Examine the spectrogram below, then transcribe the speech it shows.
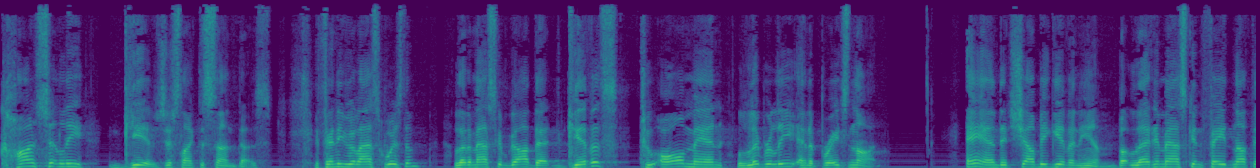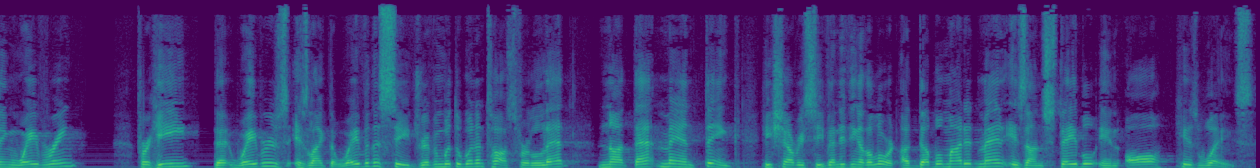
constantly gives, just like the sun does. If any of you ask wisdom, let him ask of God that giveth to all men liberally and upbraids not. And it shall be given him. But let him ask in faith, nothing wavering. For he that wavers is like the wave of the sea, driven with the wind and tossed. For let not that man think he shall receive anything of the Lord. A double minded man is unstable in all his ways.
